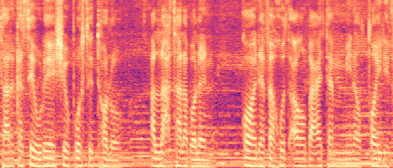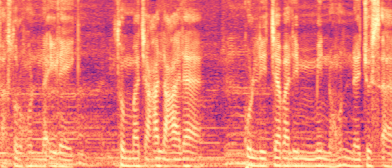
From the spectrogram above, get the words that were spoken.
তার কাছে উড়ে এসে উপস্থিত হলো আল্লাহ তাআলা বলেন قال فخذ أربعة من الطير فاصرهن إليك ثم اجعل على كل جبل منهن جزءا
